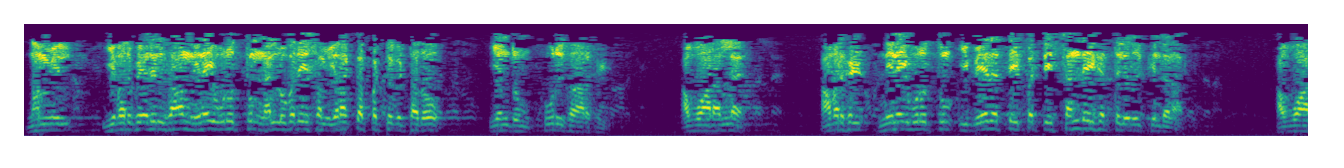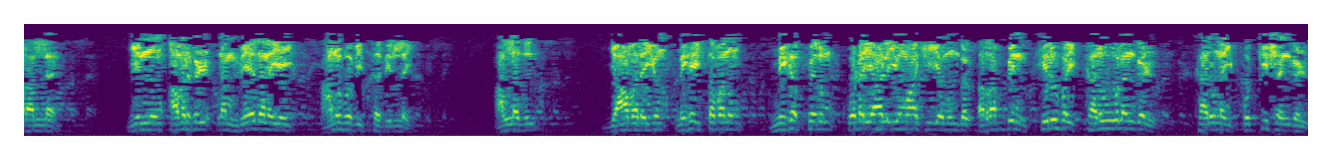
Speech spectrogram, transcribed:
நம்மில் இவர் பேரில்தான் நினைவுறுத்தும் நல்லுபதேசம் இறக்கப்பட்டு விட்டதோ என்றும் கூறுகிறார்கள். அவ்வாறல்ல அவர்கள் நினைவுறுத்தும் இவ்வேதத்தை பற்றி சந்தேகத்தில் இருக்கின்றனர். அவ்வாறல்ல இன்னும் அவர்கள் நம் வேதனையை அனுபவித்ததில்லை. அல்லது யாவரையும் மிகைத்தவனும் மிக பெரும் கொடையாளியுமாகிய உங்கள் ரப்பின் கிருவை கருவூலங்கள் கருணை பொக்கிஷங்கள்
